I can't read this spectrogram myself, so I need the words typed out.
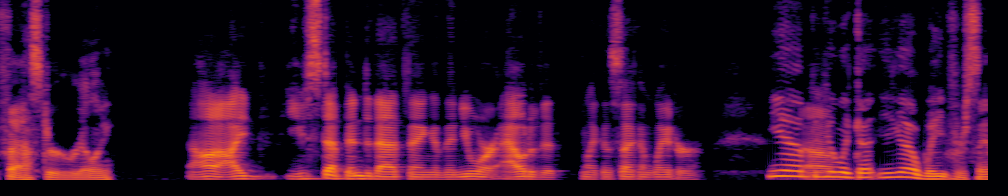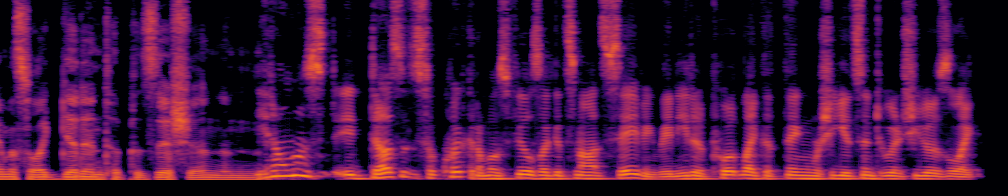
faster, really. Uh, I you step into that thing and then you are out of it like a second later. Yeah, but you Um, like got, you gotta wait for Samus to like get into position and It almost it does it so quick. It almost feels like it's not saving. They need to put like a thing where she gets into it and she goes like,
